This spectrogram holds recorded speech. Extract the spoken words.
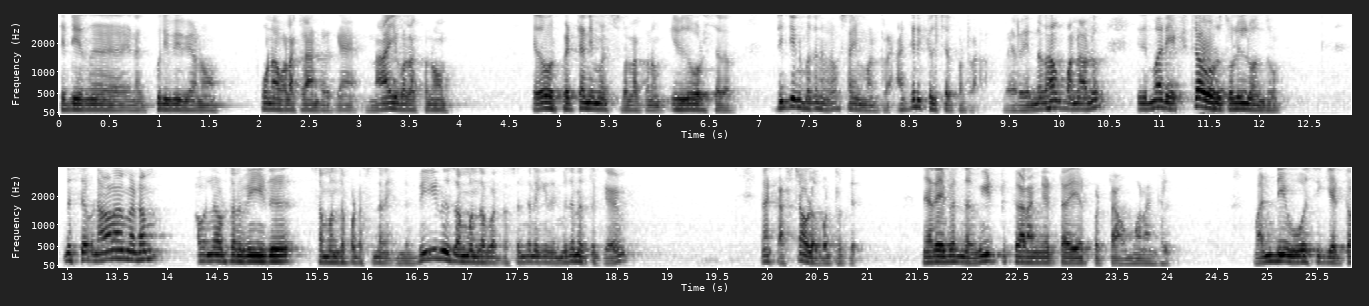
திடீர்னு எனக்கு குருவி வேணும் பூனை வளர்க்கலான் இருக்கேன் நாய் வளர்க்கணும் ஏதோ ஒரு பெட் அனிமல்ஸ் வளர்க்கணும் இது ஒரு சிலர். திடீர்னு பார்த்தீங்கன்னா விவசாயம் பண்ணுறேன் அக்ரிகல்ச்சர் பண்ணுறேன். வேறு என்ன தான் பண்ணாலும் இது மாதிரி எக்ஸ்ட்ரா ஒரு தொழில் வந்துடும் இந்த செவ் நாலாம் இடம் அவன் ஒருத்தர் வீடு சம்மந்தப்பட்ட சிந்தனை. இந்த வீடு சம்மந்தப்பட்ட சிந்தனைக்கு இந்த மிதனத்துக்கு ஏன்னா கஷ்டம் அவ்வளோ பட்டிருக்கு. நிறைய பேர் இந்த வீட்டுக்காரங்கிட்ட ஏற்பட்ட அவமானங்கள். வண்டி ஓசி கேட்டோ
